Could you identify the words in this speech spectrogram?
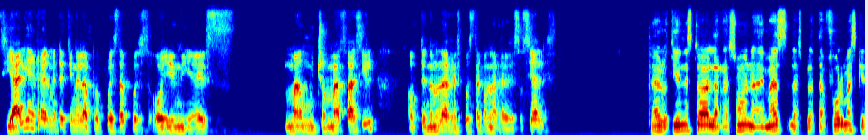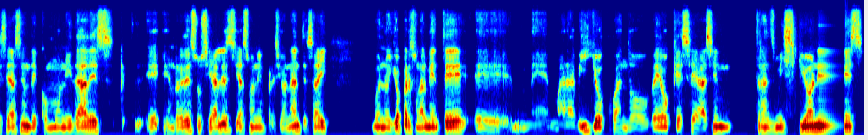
si alguien realmente tiene la propuesta, pues hoy en día es mucho más fácil obtener una respuesta con las redes sociales. Claro, tienes toda la razón. Además, las plataformas que se hacen de comunidades eh, en redes sociales ya son impresionantes. Hay, bueno, yo personalmente eh, me maravillo cuando veo que se hacen transmisiones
